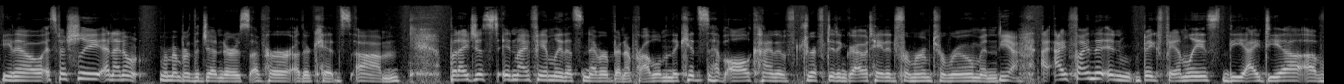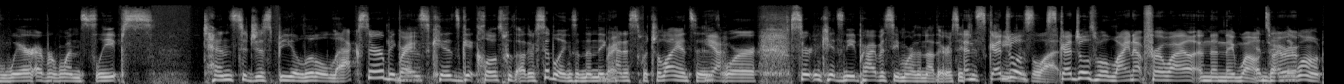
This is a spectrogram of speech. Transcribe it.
you know, especially, and I don't remember the genders of her other kids, um, but I just in my family that's never been a problem, and the kids have all kind of drifted and gravitated from room to room, and Yeah. I, I find that in big families, the idea of where everyone sleeps tends to just be a little laxer because Right. kids get close with other siblings and then they Right. kind of switch alliances Yeah. or certain kids need privacy more than others. It and just schedules a lot. schedules will line up for a while and then they won't. And So then I they won't.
